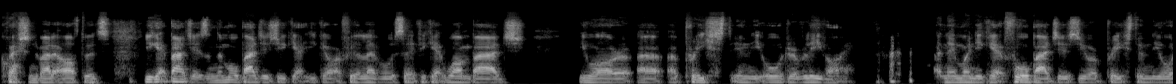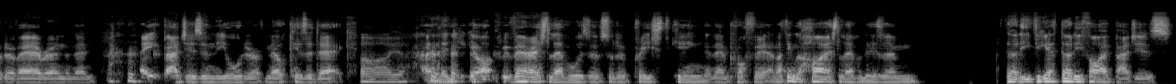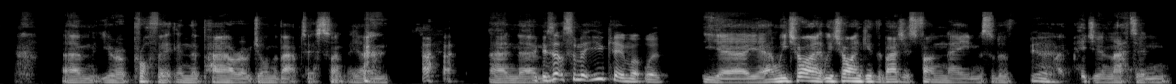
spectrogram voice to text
question about it afterwards, you get badges, and the more badges you get, you go up through the levels. So if you get one badge, you are a, a priest in the order of Levi. And then when you get four badges, you're a priest in the order of Aaron, and then eight badges in the order of Melchizedek. Oh yeah. and then you go up through various levels of sort of priest, king, and then prophet. And I think the highest level is um 30. If you get 35 badges, um, you're a prophet in the power of John the Baptist. Um, and um, is that something you came up with? Yeah, yeah. And we try we try and give the badges fun names, sort of Yeah. like pigeon Latin,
